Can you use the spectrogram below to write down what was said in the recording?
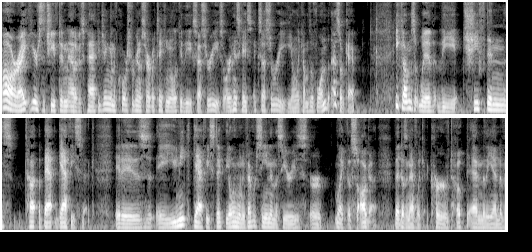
Alright, here's the chieftain out of his packaging, and of course we're going to start by taking a look at the accessories, or in his case, accessory. He only comes with one, but that's okay. He comes with the chieftain's bat gaffi stick. It is a unique gaffi stick, the only one we've ever seen in the series, or like the saga, that doesn't have like a curved hooked end to the end of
